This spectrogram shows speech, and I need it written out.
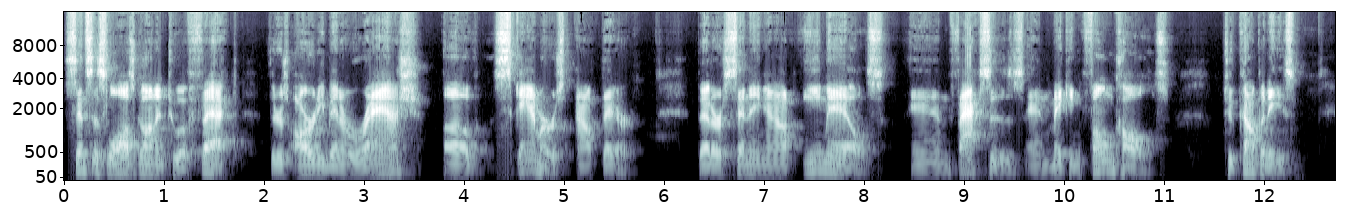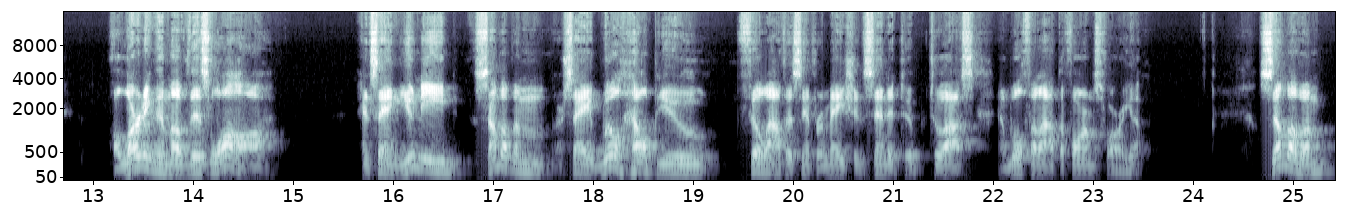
Since this law has gone into effect, there's already been a rash of scammers out there. that are sending out emails and faxes and making phone calls to companies, alerting them of this law and saying, you need, some of them say, we'll help you fill out this information, send it to, to us, and we'll fill out the forms for you. Some of them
